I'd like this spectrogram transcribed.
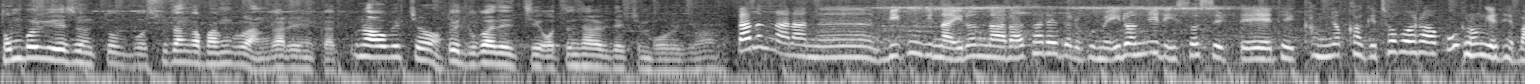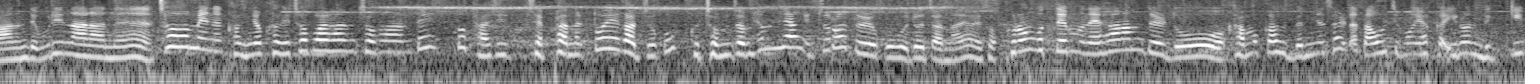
돈 벌기 위해서는 또 뭐 수단과 방법을 안 가려니까 또 나오겠죠. 그게 누가 될지 어떤 사람이 될지 모르지만. 다른 나라는 미국이나 이런 나라 사례들을 보면 이런 일이 있었을 때 되게 강력하게 처벌하고 그런 게 되게 많은데 우리나라는 처음에는 강력하게 처벌하는 척 하는데 또 다시 재판을 또 해가지고 그 점점 협량이 줄어들고 이러잖아요. 그래서 그런 것 때문에 사람들도 감옥 가서 몇 년 살다 나오지 뭐 약간 이런 느낌?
